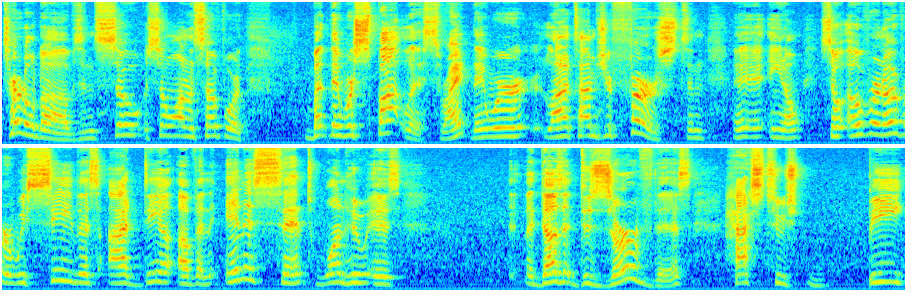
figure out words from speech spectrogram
turtle doves, and so so on and so forth. but they were spotless, right? They were a lot of times your first, and uh, you know, so over and over we see this idea of an innocent one who is that doesn't deserve this has to be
